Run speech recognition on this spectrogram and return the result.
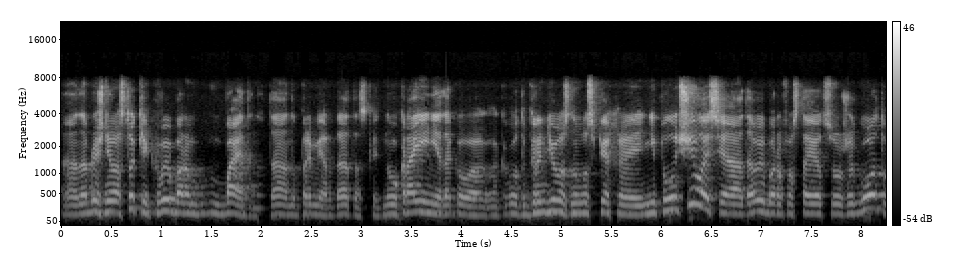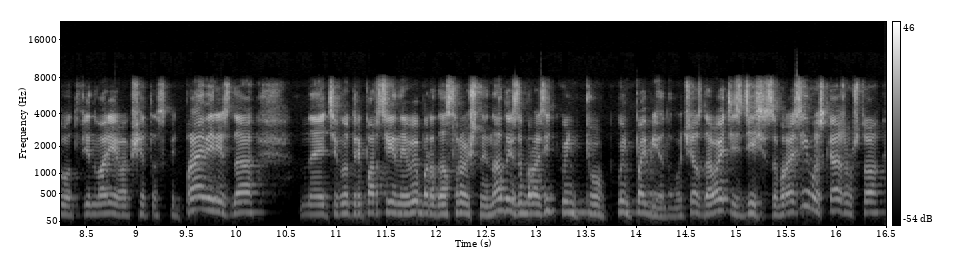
э, на Ближнем Востоке к выборам Байдена, да, например, да, так сказать, на Украине такого какого-то грандиозного успеха не получилось, а до выборов остается уже год, вот в январе вообще, так сказать, праймерис, да, на эти внутрипартийные выборы досрочные, надо изобразить какую-нибудь, какую победу. Вот сейчас давайте здесь изобразим и скажем, что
